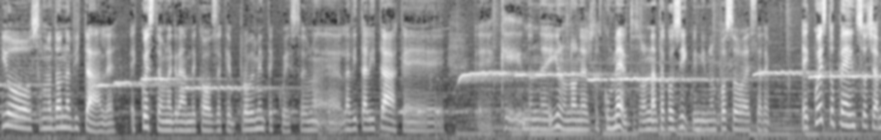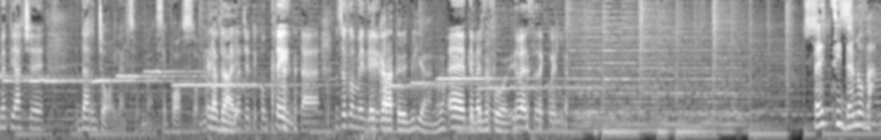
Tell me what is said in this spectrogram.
Io sono una donna vitale e questa è una grande cosa, che probabilmente è questo, è, una, è la vitalità che, eh, che non è, io non ho alcun merito, sono nata così, quindi non posso essere... E questo penso, cioè a me piace dar gioia, insomma, se posso. Mi E la piace vedere la gente contenta, non so come È dire. il carattere emiliano, no? Eh, che deve, viene essere, fuori. deve essere quello. Pezzi da 90.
